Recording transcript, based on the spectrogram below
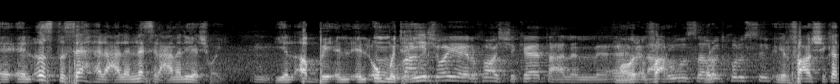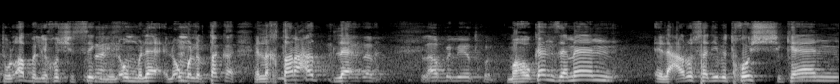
القسط سهل على الناس العملية شوية. الأب ال- الأم تعير شوية يرفعوا الشيكات على العروسة ويدخلوا السجن. يرفعوا الشيكات والأب اللي يخش السجن الأم لا الأم اللي ابتكر اللي اخترعت لا. الأب اللي يدخل. ما هو كان زمان العروسة دي بتخش كان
